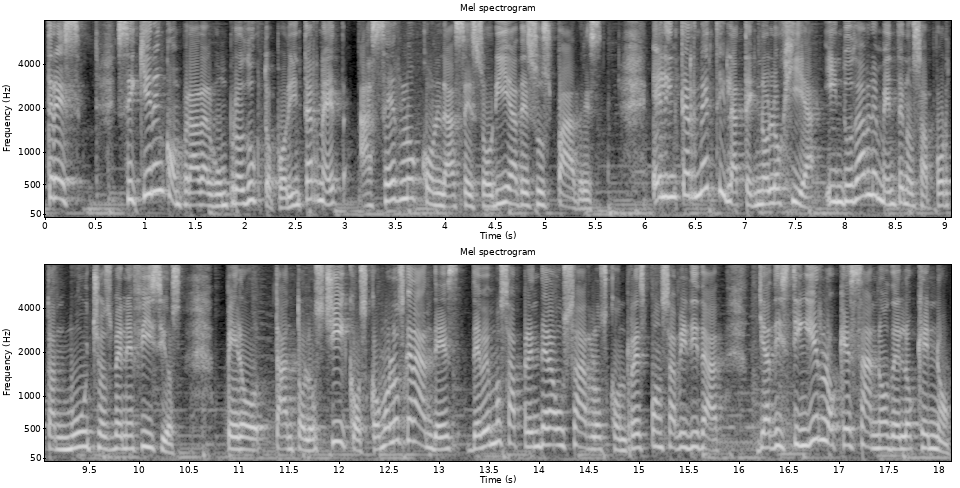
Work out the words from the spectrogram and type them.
Tres, si quieren comprar algún producto por Internet, hacerlo con la asesoría de sus padres. El Internet y la tecnología indudablemente nos aportan muchos beneficios, pero tanto los chicos como los grandes debemos aprender a usarlos con responsabilidad y a distinguir lo que es sano de lo que no.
